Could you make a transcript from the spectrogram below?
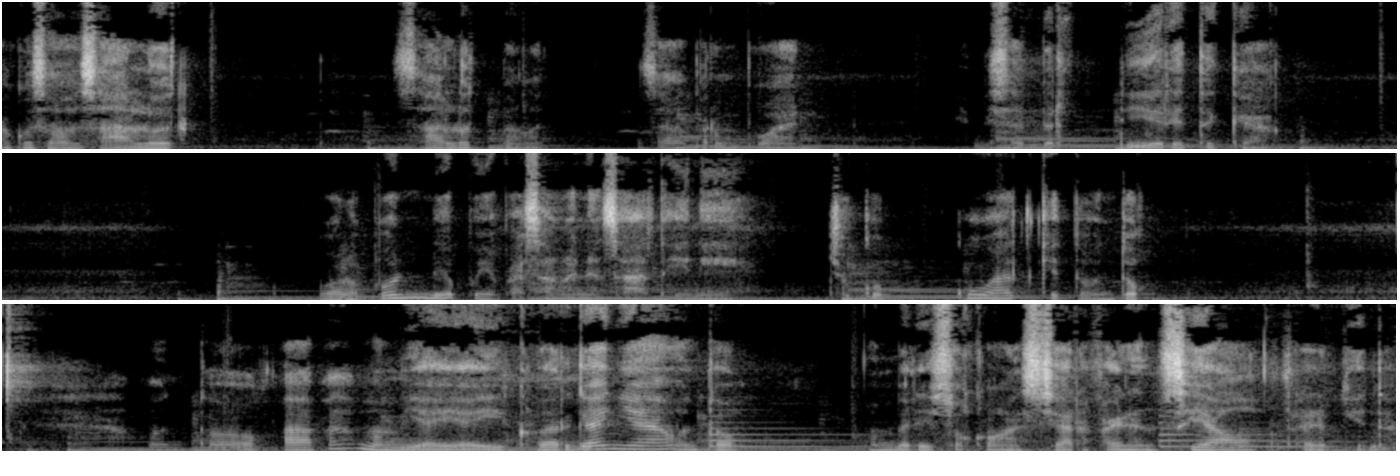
aku selalu salut. Salut banget sama perempuan yang bisa berdiri tegak. Walaupun dia punya pasangan yang saat ini cukup kuat gitu untuk untuk apa membiayai keluarganya untuk memberi sokongan secara finansial terhadap kita.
